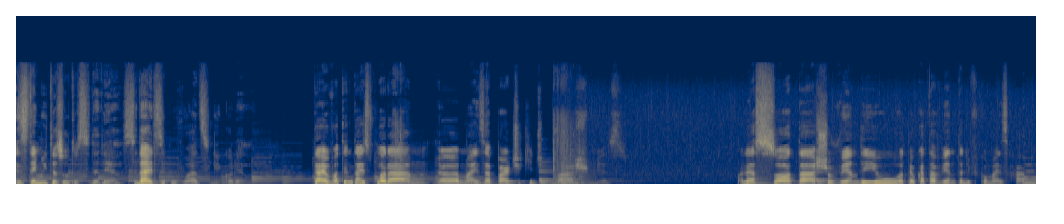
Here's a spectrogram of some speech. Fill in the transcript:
Existem muitas outras cidadelas, cidades e povoados em Ecorella. Tá, eu vou tentar explorar uh, mais a parte aqui de baixo mesmo. Olha só, tá chovendo e o, até o catavento ali ficou mais rápido.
